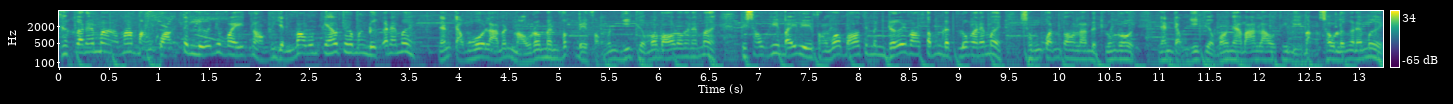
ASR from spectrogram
Thật anh em à mà bằng quả tên lửa như vậy nó cứ dính vào bóng kéo chơi bằng được anh em ơi nhanh chóng hồi lại mình mẫu rồi mình vứt bề phòng mình di chuyển vào bó luôn anh em ơi thì sau khi bẫy bề phòng vào bó thì mình rơi vào tâm địch luôn anh em ơi xung quanh toàn là địch luôn rồi nhanh chóng di chuyển vào nhà ba lâu thì bị bằng sau lưng anh em ơi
